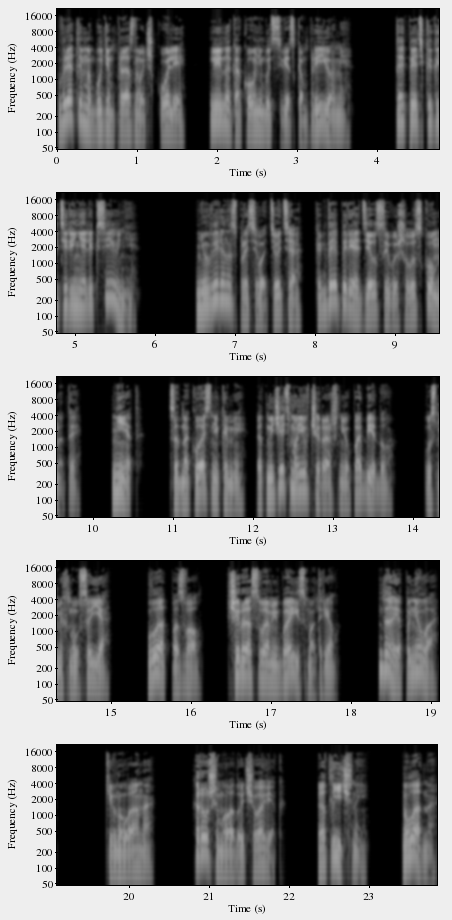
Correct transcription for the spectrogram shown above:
Вряд ли мы будем праздновать в школе или на каком-нибудь светском приеме. «Ты опять к Екатерине Алексеевне?» Неуверенно спросила тетя, когда я переоделся и вышел из комнаты. «Нет, с одноклассниками отмечать мою вчерашнюю победу», усмехнулся я. «Влад позвал. Вчера с вами бои смотрел». «Да, я поняла», кивнула она. «Хороший молодой человек. Отличный. Ну ладно,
